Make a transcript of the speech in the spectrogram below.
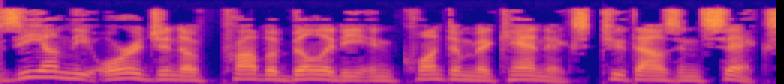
Zee on the Origin of Probability in Quantum Mechanics 2006.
